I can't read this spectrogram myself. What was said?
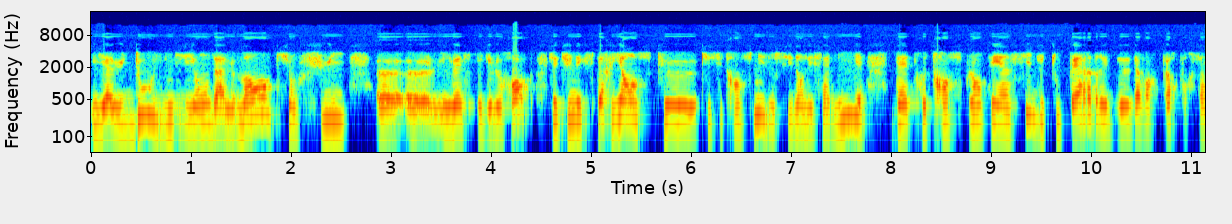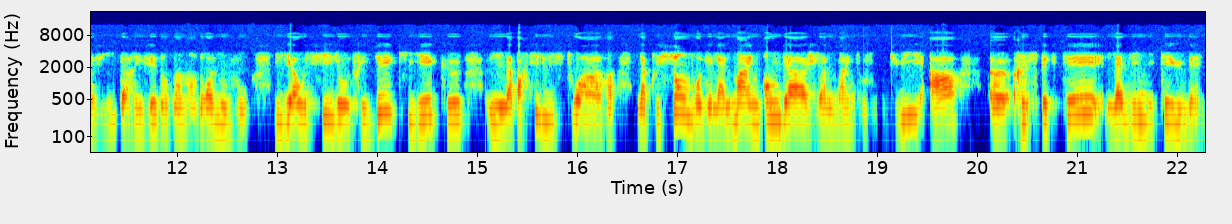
il y a eu 12 millions d'Allemands qui ont fui euh, euh, l'Est de l'Europe. C'est une expérience qui s'est transmise aussi dans les familles, d'être transplanté ainsi, de tout perdre et d'avoir peur pour sa vie, d'arriver dans un endroit nouveau. Il y a aussi l'autre idée qui est que la partie de l'histoire la plus sombre de l'Allemagne engage l'Allemagne d'aujourd'hui à euh, respecter la dignité humaine.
